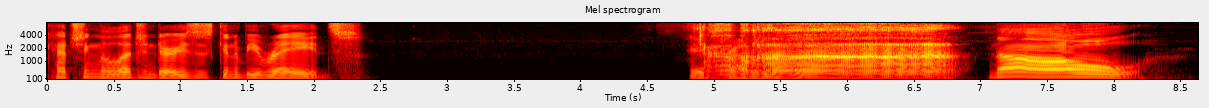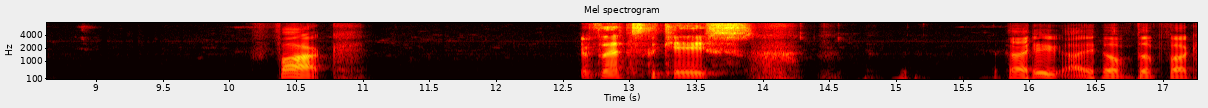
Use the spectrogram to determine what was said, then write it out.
catching the legendaries is gonna be raids. it's probably Ah. No. Fuck. If that's the case, I I hope the fuck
